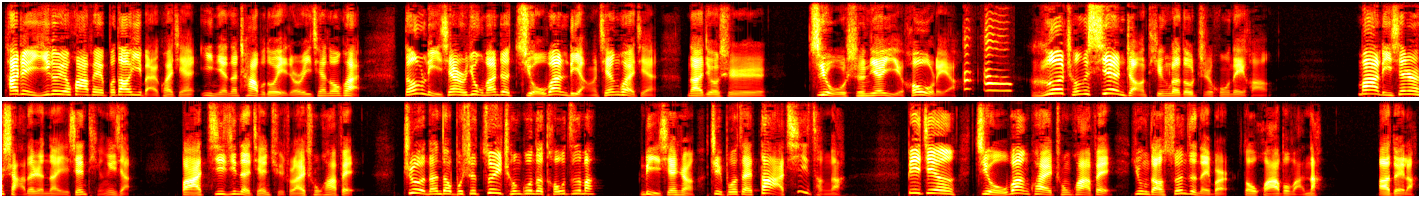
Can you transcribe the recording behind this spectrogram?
他这一个月话费不到一百块钱，一年呢差不多也就是一千多块。等李先生用完这九万两千块钱，那就是九十年以后了呀。鹅城县长听了都直呼内行，骂李先生傻的人呢也先停一下，把基金的钱取出来充话费，这难道不是最成功的投资吗？李先生这波在大气层啊，毕竟九万块充话费用到孙子那辈儿都花不完呐。啊，对了。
